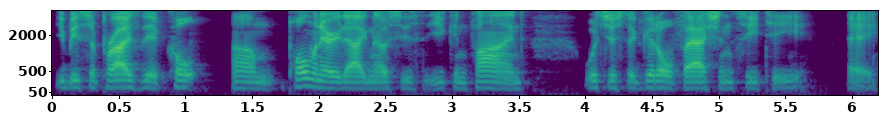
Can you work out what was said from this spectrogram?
You'd be surprised the occult um, pulmonary diagnoses that you can find with just a good old fashioned CTA.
